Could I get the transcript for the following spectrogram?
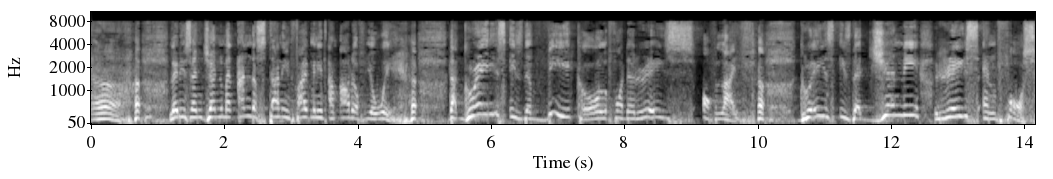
Uh, ladies and gentlemen, understand in five minutes, I'm out of your way. that grace is the vehicle for the race of life. Grace is the journey, race, and force.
